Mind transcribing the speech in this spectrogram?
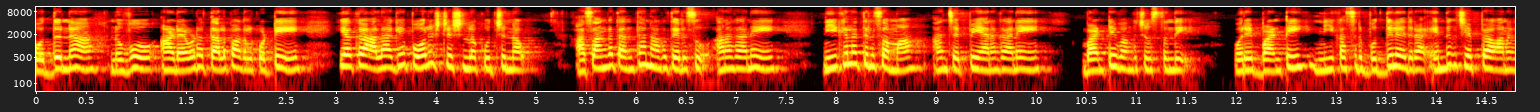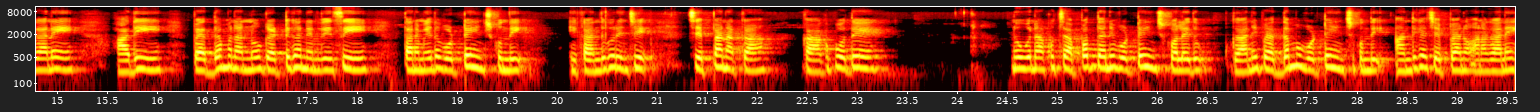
పొద్దున్న నువ్వు ఆడెవడో తలపగలు కొట్టి ఇక అలాగే పోలీస్ స్టేషన్లో కూర్చున్నావు. ఆ సంగతి అంతా నాకు తెలుసు అనగానే నీకెలా తెలుసమ్మా? అని చెప్పి అనగానే బంటి వంక చూస్తుంది. ఒరే బంటి నీకు అసలు బుద్ధి లేదురా ఎందుకు చెప్పావు అనగానే అది పెద్దమ్మ నన్ను గట్టిగా నిలదీసి తన మీద ఒట్టేయించుకుంది. ఇక అందు గురించి చెప్పానక్క కాకపోతే నువ్వు నాకు చెప్పొద్దని ఒట్టేయించుకోలేదు కానీ పెద్దమ్మ ఒట్టేయించుకుంది అందుకే చెప్పాను అనగానే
